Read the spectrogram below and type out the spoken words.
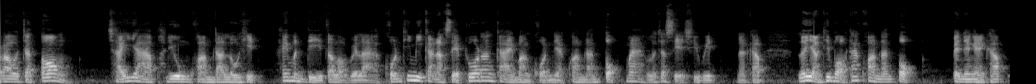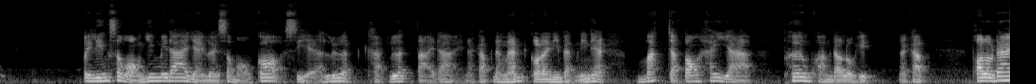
เราจะต้องใช้ยาพยุงความดันโลหิต ให้มันดีตลอดเวลา คนที่มีการอักเสบทั่วร่างกายบางคนเนี่ยความดันตกมากแล้วจะเสียชีวิตนะครับ แล้วอย่างที่บอกถ้าความดันตกเป็นยังไงครับ ไปเลี้ยงสมองยิ่งไม่ได้ใหญ่เลยสมองก็เสียเลือดขาดเลือดตายได้นะครับ ดังนั้นกรณีแบบนี้เนี่ยมักจะต้องให้ยาเพิ่มความดันโลหิตนะครับ พอเราได้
